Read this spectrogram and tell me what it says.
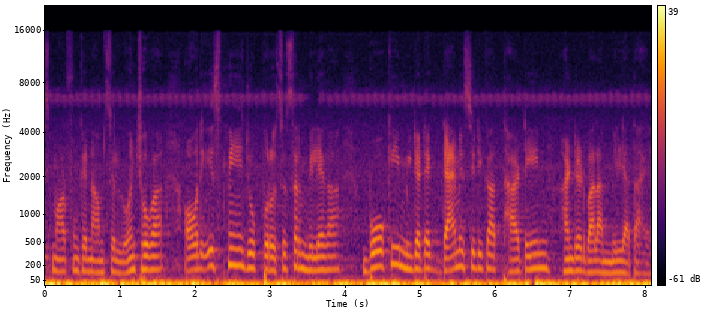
स्मार्टफ़ोन के नाम से लॉन्च होगा। और इसमें जो प्रोसेसर मिलेगा वो कि मीडिया टेक डायमेसिटी का थर्टीन हंड्रेड वाला मिल जाता है।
